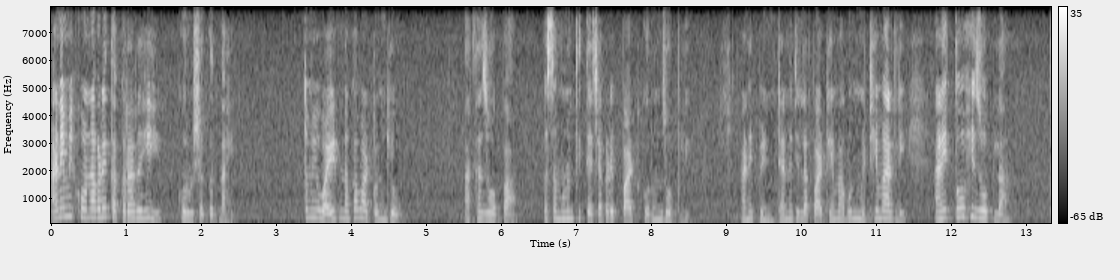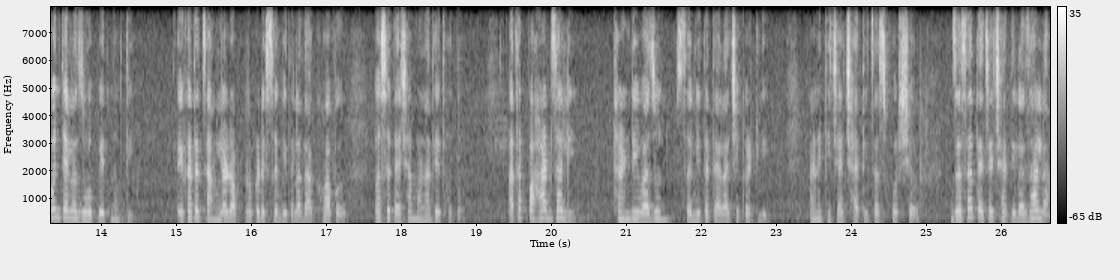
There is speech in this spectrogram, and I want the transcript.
आणि मी कोणाकडे तक्रारही करू शकत नाही. तुम्ही वाईट नका वाटून घेऊ. आता झोपा असं म्हणून ती त्याच्याकडे पाठ करून झोपली. आणि पिंट्याने तिला पाठीमागून मिठी मारली आणि तोही झोपला पण त्याला झोप येत नव्हती. एखाद्या चांगल्या डॉक्टरकडे सविताला दाखवावं असं त्याच्या मनात येत होतं. आता पहाट झाली. थंडी वाजून सविता त्याला चिकटली आणि तिच्या छातीचा स्पर्श जसा त्याच्या छातीला झाला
